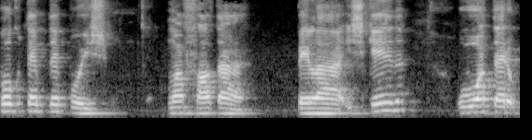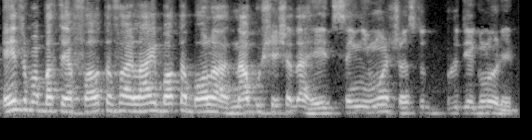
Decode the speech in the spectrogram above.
pouco tempo depois, uma falta pela esquerda, o Otero entra para bater a falta, vai lá e bota a bola na bochecha da rede, sem nenhuma chance para o Diego Loureiro.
